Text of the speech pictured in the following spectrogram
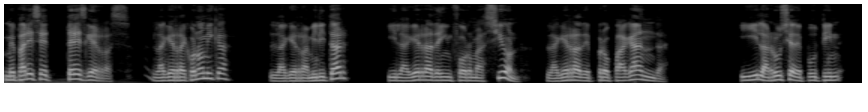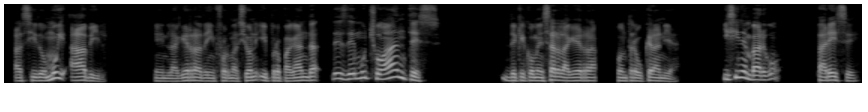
me parece, tres guerras. La guerra económica, la guerra militar y la guerra de información, la guerra de propaganda. Y la Rusia de Putin ha sido muy hábil en la guerra de información y propaganda desde mucho antes de que comenzara la guerra contra Ucrania. Y sin embargo, parece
